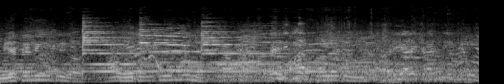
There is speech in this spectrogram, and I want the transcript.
મેં ટ્રેનિંગ ઉતરી જાવ હરિયાળી ક્રાંતિ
